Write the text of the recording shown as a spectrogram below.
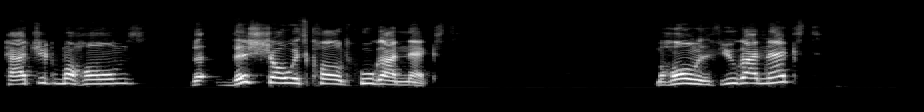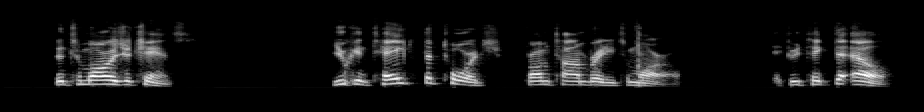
Patrick Mahomes, the, this show is called Who Got Next. Mahomes, if you got next, then tomorrow is your chance. You can take the torch from Tom Brady tomorrow. If you take the L,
